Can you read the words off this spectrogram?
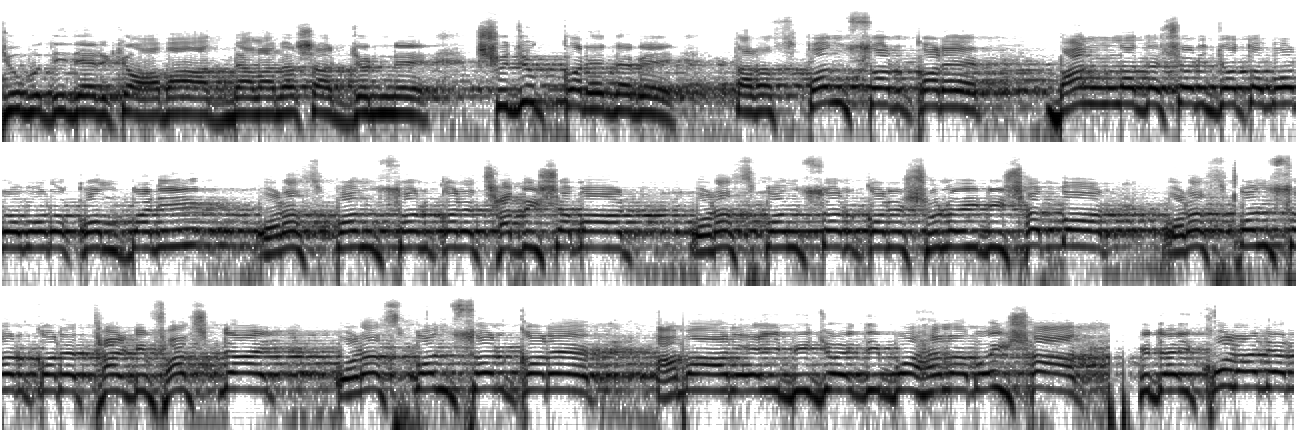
যুবতীদেরকে অবাধ মেলামেশার জন্যে সুযোগ করে দেবে। তারা স্পন্সর করে বাংলাদেশের যত বড় বড় কোম্পানি, ওরা স্পন্সর করে ছাব্বিশে মার্চ ওরা স্পন্সর করে ষোলোই ডিসেম্বর, ওরা স্পন্সর করে থার্টি ফার্স্ট নাইট, ওরা স্পন্সর করে আমার এই বিজয় দিবস পহেলা বৈশাখ। কিন্তু এই কোরআনের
